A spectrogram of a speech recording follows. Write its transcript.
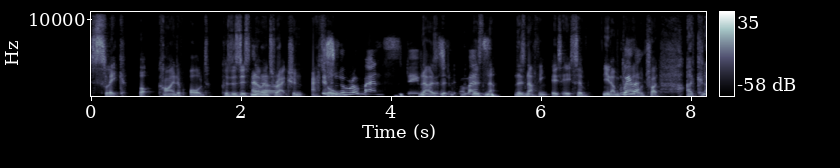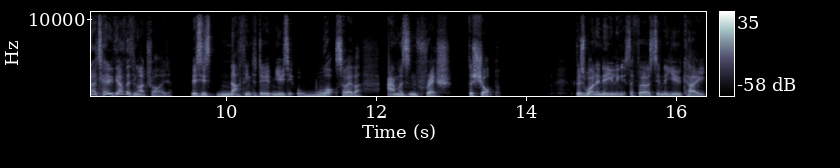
slick but kind of odd because there's just I no interaction at all. There's all. no romance, David. No, there's th- no romance. there's, no, there's nothing. It's it's a you know I'm We glad were- I've tried. I, can I tell you the other thing I tried? This is nothing to do with music whatsoever. Amazon Fresh, the shop. There's one in Ealing. It's the first in the UK.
